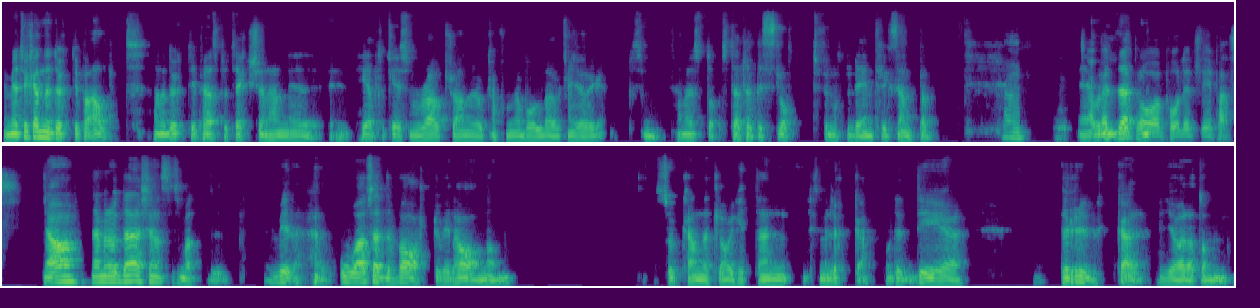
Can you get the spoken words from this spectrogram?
Men jag tycker han är duktig på allt. Han är duktig i pass protection, han är helt okej okay som route runner och kan fånga bollar och kan göra, liksom, han har ställt upp i slott för Notre Dame till exempel. Mm. Ja, väldigt där, bra pålitlig pass. Ja, nej, men och där känns det som att oavsett vart du vill ha honom så kan ett lag hitta en, liksom en lucka. Och det, det brukar göra att de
